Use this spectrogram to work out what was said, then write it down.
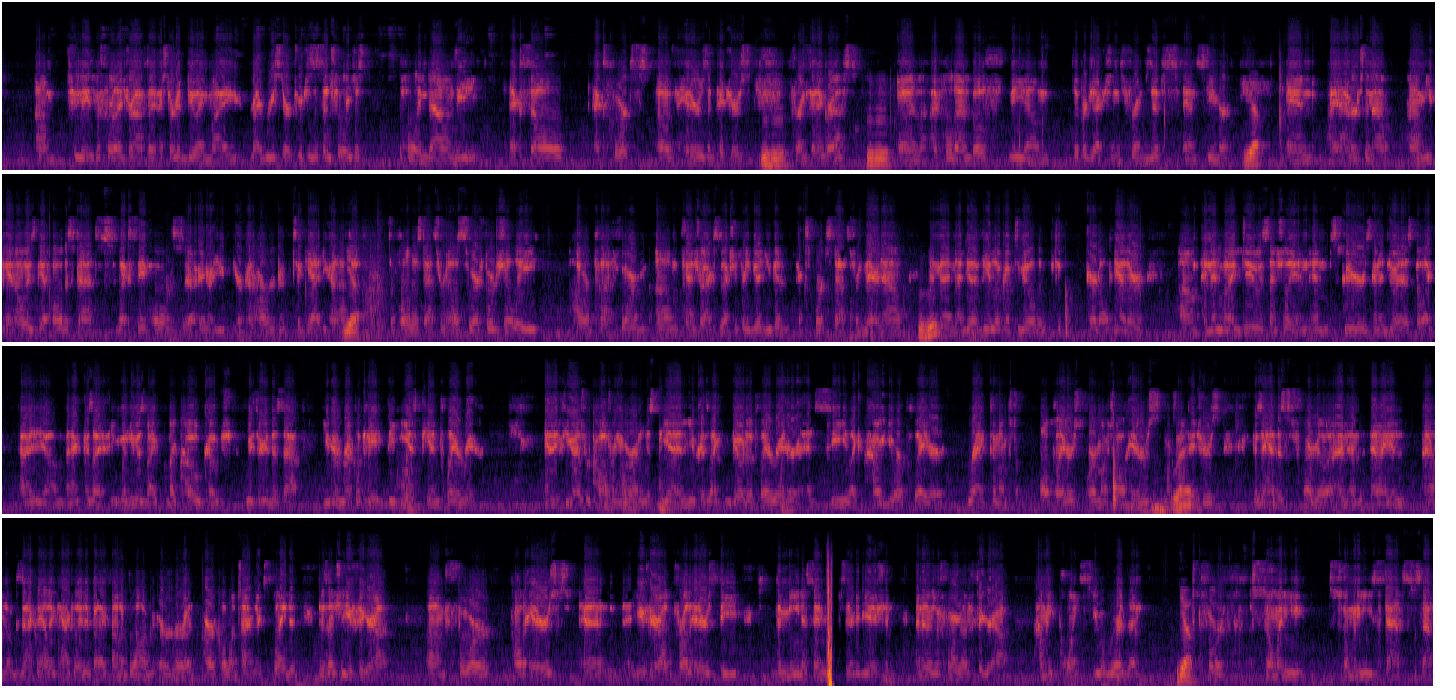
Um, two days before that draft, I, I started doing my my research, which is essentially just pulling down the Excel exports of hitters and pitchers Mhm. from Fangraphs, Mm-hmm. and I pulled down both the um, the projections from Zips and Steamer, Yep. and I averaged them out. Um, you can't always get all the stats like save holds. Uh, you know, you, you're kind of harder to, to get. You kind of have Yeah. to, pull those stats from elsewhere. Fortunately, our platform, um, Fantrax, is actually pretty good. You can export stats from there now, Mhm. and then I did a VLOOKUP to be able to, to pair it all together. Um, and then what I do essentially, and, and Scooter is going to enjoy this, but like I, um, because I, when he was my, my co-coach, we figured this out. You can replicate the ESPN player rater. And if you guys recall from when we were on ESPN, you could like go to the player rater and see like how your player ranked amongst all players or amongst all hitters, amongst all Right. pitchers, because they had this formula. And, and, and I didn't, I don't know exactly how they calculated it, but I found a blog or, or an article one time that explained it. Essentially, you figure out um, for all the hitters, and you figure out for all the hitters the the mean and standard, standard deviation, and then there's a formula to figure out how many points you award them Yep. for so many so many stats set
